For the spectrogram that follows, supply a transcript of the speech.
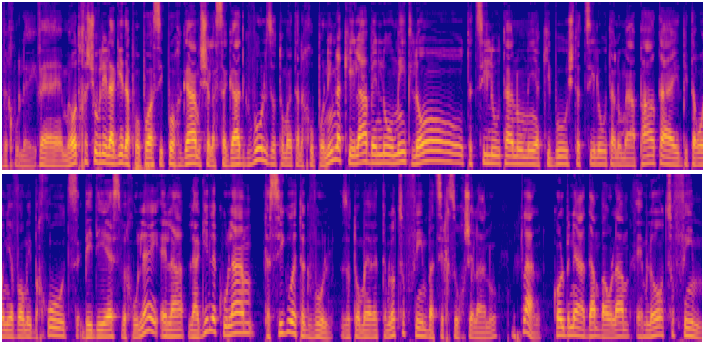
וכולי. ומאוד חשוב לי להגיד, אפרופו הסיפוח גם של השגת גבול, זאת אומרת, אנחנו פונים לקהילה הבינלאומית, לא תצילו אותנו מהכיבוש, תצילו אותנו מהאפרטהייד, פתרון יבוא מבחוץ, BDS וכולי, אלא להגיד לכולם, תשיגו את הגבול. זאת אומרת, אתם לא צופים בסכסוך שלנו, בכלל. כל בני האדם בעולם הם לא צופים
